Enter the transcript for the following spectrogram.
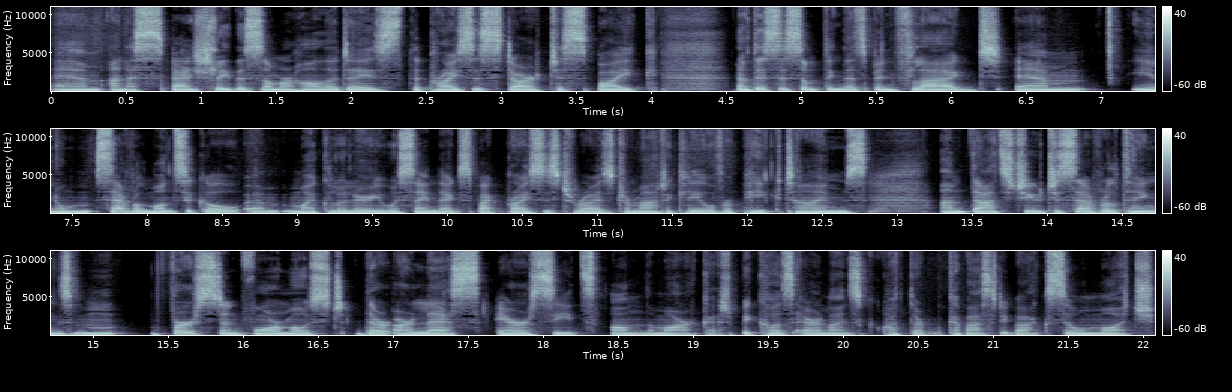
um, and especially the summer holidays, the prices start to spike. Now, this is something that's been flagged. Um, you know, several months ago, um, Michael O'Leary was saying they expect prices to rise dramatically over peak times. And that's due to several things. First and foremost, there are less air seats on the market because airlines cut their capacity back so much.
